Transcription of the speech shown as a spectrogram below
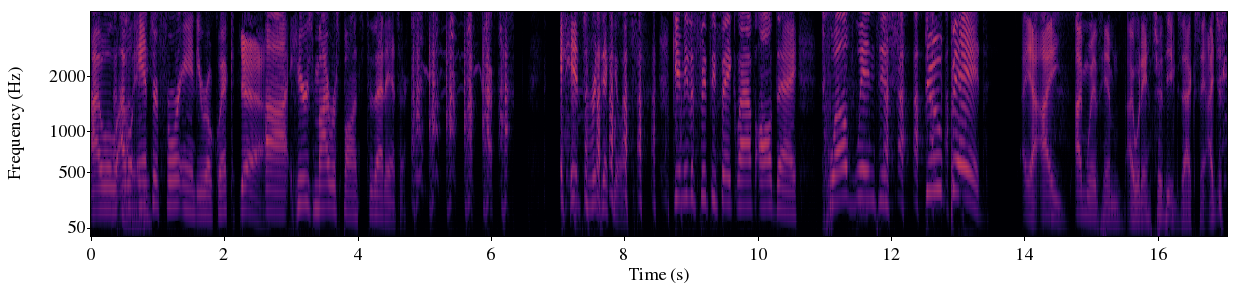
I will That's I will Andy. answer for Andy real quick. Yeah. Uh here's my response to that answer. it's ridiculous. Give me the Fitzy fake laugh all day. 12 wins is stupid. Yeah, I I'm with him. I would answer the exact same. I just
